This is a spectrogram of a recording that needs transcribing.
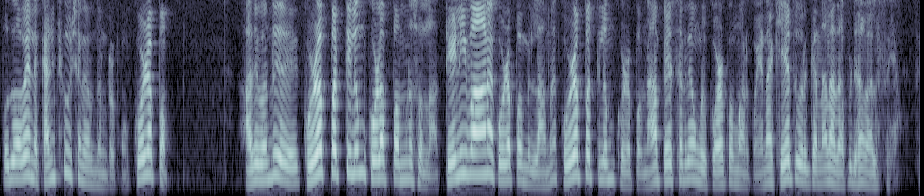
பொதுவாகவே இந்த கன்ஃபியூஷன் இருந்துட்டு இருக்கும். குழப்பம். அது வந்து குழப்பத்திலும் குழப்பம்னு சொல்லலாம். தெளிவான குழப்பம் இல்லாமல் குழப்பத்திலும் குழப்பம். நான் பேசுகிறதே உங்களுக்கு குழப்பமாக இருக்கும். ஏன்னா கேத்து இருக்கிறனால அது அப்படி தான் வேலை செய்யும். ஸோ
